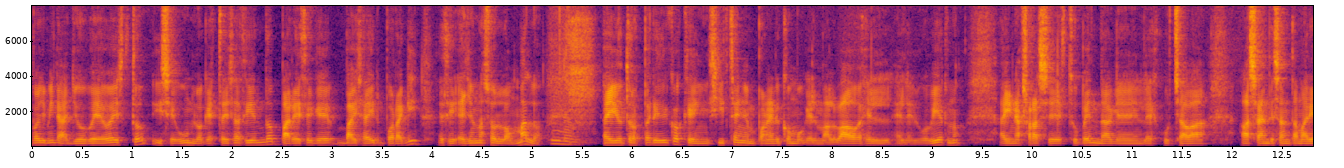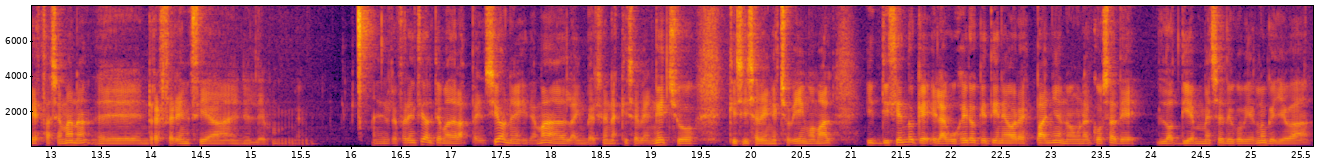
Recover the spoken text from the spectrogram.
oye, mira, yo veo esto y según lo que estáis haciendo parece que vais a ir por aquí. Es decir, ellos no son los malos. No. Hay otros periódicos que insisten en poner como que el malvado es el, el- el gobierno. Hay una frase estupenda que le escuchaba a Sáenz de Santa María esta semana, eh, en referencia en el de- en referencia al tema de las pensiones y demás, las inversiones que se habían hecho, que si se habían hecho bien o mal, y diciendo que el agujero que tiene ahora España no es una cosa de los 10 meses de gobierno que lleva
